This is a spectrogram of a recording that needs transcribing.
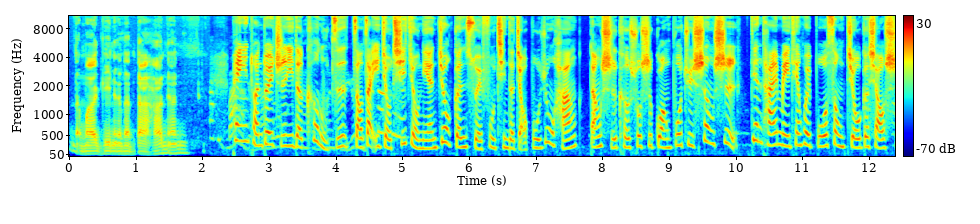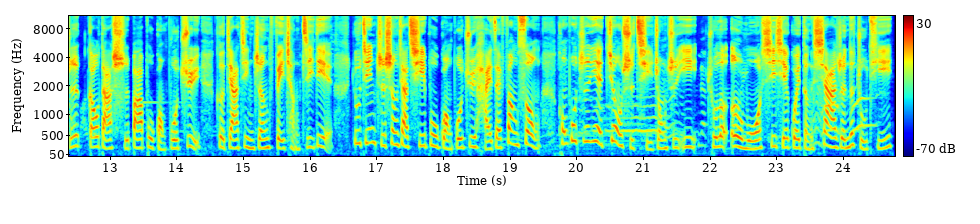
na mga ginang ng tahanan, 配音团队之一的克鲁兹，早在1979年就跟随父亲的脚步入行。当时可说是广播剧盛世，电台每天会播送九个小时，高达十八部广播剧，各家竞争非常激烈。如今只剩下七部广播剧还在放送，《恐怖之夜》就是其中之一。除了恶魔、吸血鬼等吓人的主题，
